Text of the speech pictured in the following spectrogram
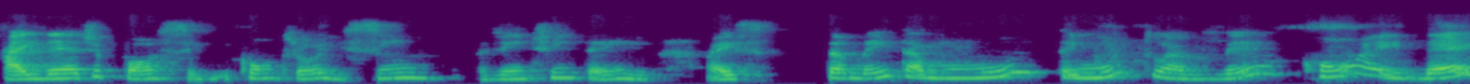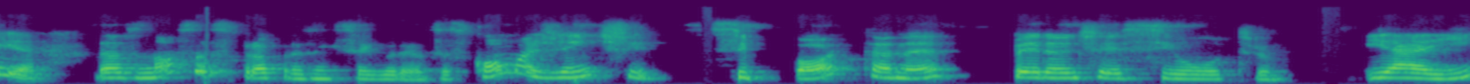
à ideia de posse e controle, sim, a gente entende, mas também tá muito, tem muito a ver com a ideia das nossas próprias inseguranças, como a gente se porta, né, perante esse outro. E aí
